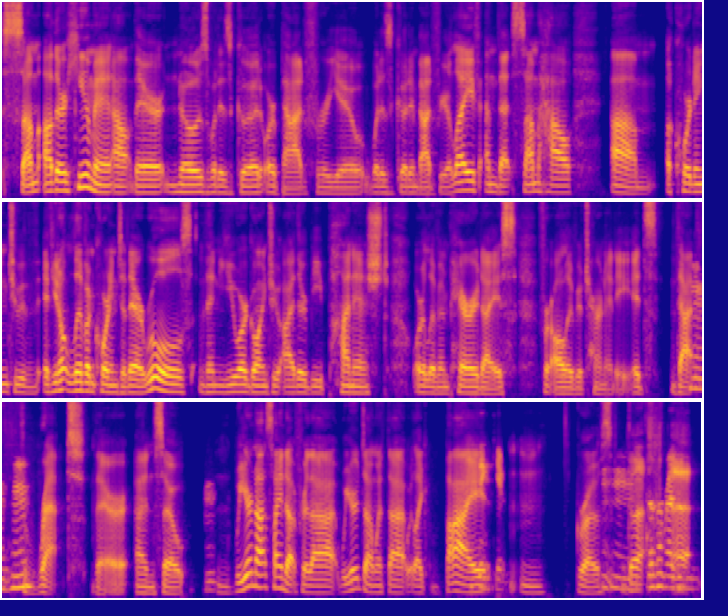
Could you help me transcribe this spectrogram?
some other human out there knows what is good or bad for you, what is good and bad for your life, and that somehow um, according to if you don't live according to their rules, then you are going to either be punished or live in paradise for all of eternity. It's that mm-hmm. threat there, and so mm-hmm. we are not signed up for that. We are done with that. We're like, bye. Thank you. Gross. Mm-hmm. Doesn't resonate.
